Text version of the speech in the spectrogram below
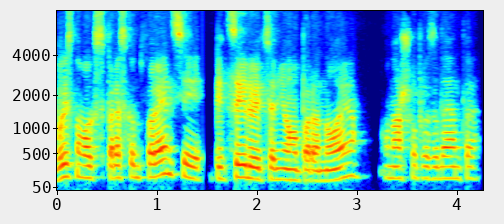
висновок з прес-конференції підсилюється в нього параноя у нашого президента,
